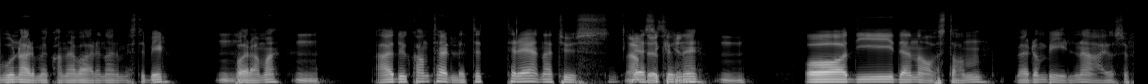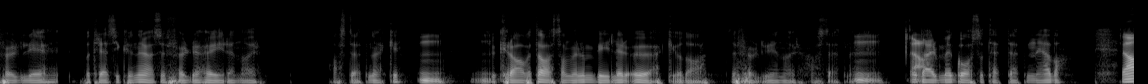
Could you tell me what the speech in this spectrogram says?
hvor nærme kan jeg være nærmeste bil Mm. foran meg? Mm. Nei, du kan telle til tre Nei, tusen, tre Ja, tre sekunder. Mm. Og de, den avstanden mellom bilene er jo selvfølgelig På tre sekunder er selvfølgelig høyere når hastigheten øker. Mm. Mm. Så kravet til avstand mellom biler øker jo da selvfølgelig når hastigheten øker. Mm. Og dermed går også tettheten ned, da. Ja,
